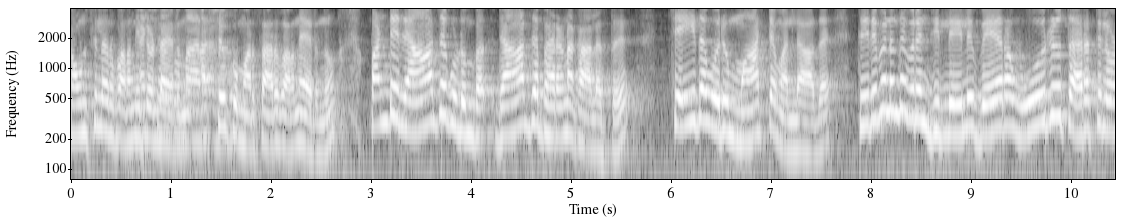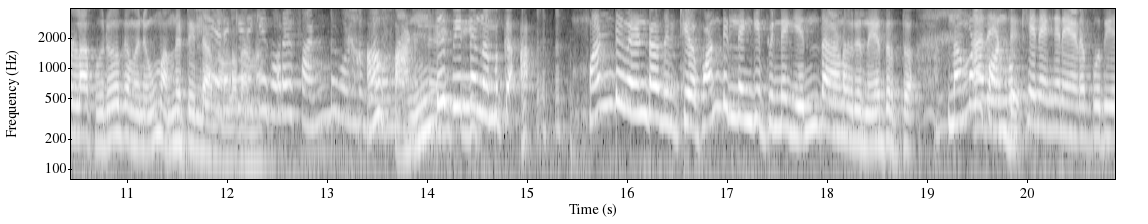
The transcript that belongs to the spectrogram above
കൗൺസിലർ പറഞ്ഞിട്ടുണ്ടായിരുന്നു. അശോക് കുമാർ സാറ് പറഞ്ഞായിരുന്നു. പണ്ട് രാജകുടുംബ രാജഭരണകാലത്ത് ചെയ്ത ഒരു മാറ്റമല്ലാതെ തിരുവനന്തപുരം ജില്ലയിൽ വേറെ ഒരു തരത്തിലുള്ള പുരോഗമനവും വന്നിട്ടില്ല എന്നുള്ളതാണ്. ആ ഫണ്ട് പിന്നെ നമുക്ക് ഫണ്ട് വേണ്ടാതിരിക്കുക. ഫണ്ടില്ലെങ്കിൽ പിന്നെ എന്താണ് ഒരു നേതൃത്വം? നമ്മൾ ഫണ്ട്. എങ്ങനെയാണ് പുതിയ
